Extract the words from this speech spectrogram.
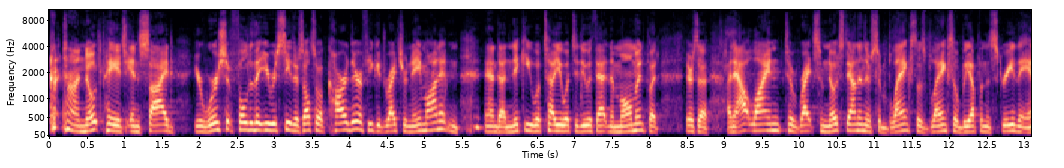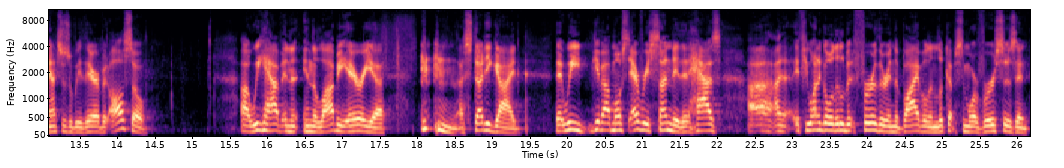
note page inside your worship folder that you receive. There's also a card there if you could write your name on it, and, and uh, Nikki will tell you what to do with that in a moment. But there's a, an outline to write some notes down in. There's some blanks. Those blanks will be up on the screen. The answers will be there. But also, uh, we have in, in the lobby area a study guide that we give out most every Sunday that has uh, if you want to go a little bit further in the Bible and look up some more verses and,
